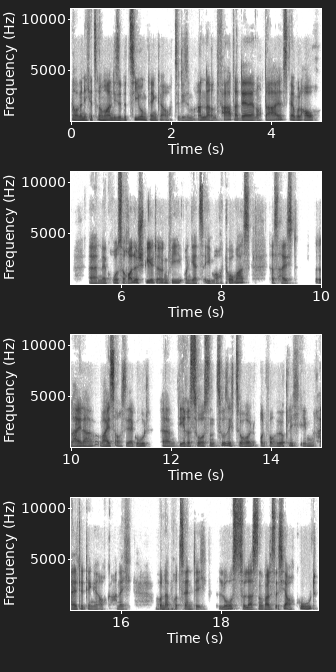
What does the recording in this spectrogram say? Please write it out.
Aber wenn ich jetzt nochmal an diese Beziehung denke, auch zu diesem anderen Vater, der ja noch da ist, der wohl auch äh, eine große Rolle spielt irgendwie und jetzt eben auch Thomas. Das heißt, Laila weiß auch sehr gut, ähm, die Ressourcen zu sich zu holen und womöglich eben alte Dinge auch gar nicht hundertprozentig loszulassen, weil es ist ja auch gut,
